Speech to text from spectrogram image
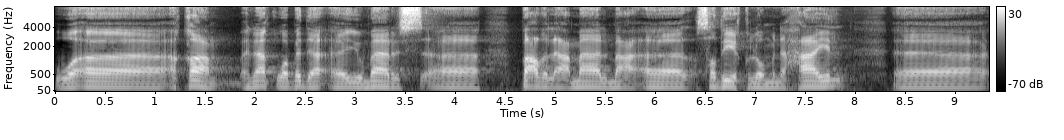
وأقام هناك وبدأ يمارس آه، بعض الأعمال مع آه، صديق له من حايل آه،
